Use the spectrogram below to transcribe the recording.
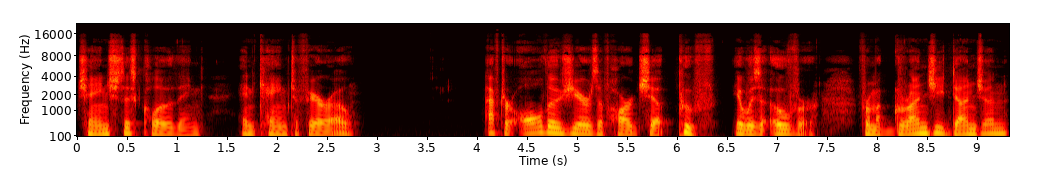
changed his clothing, and came to Pharaoh. After all those years of hardship, poof, it was over. From a grungy dungeon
